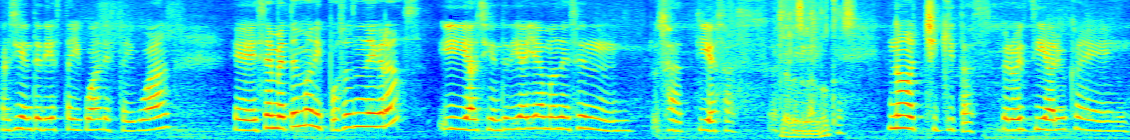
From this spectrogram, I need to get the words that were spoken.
al siguiente día está igual, está igual. se meten mariposas negras y al siguiente día ya amanecen, o sea, tiesas. ¿De las grandotas? No, chiquitas, pero es diario que,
